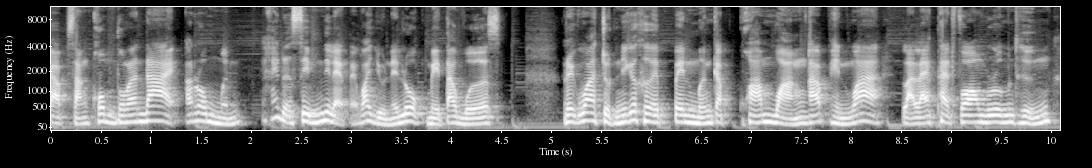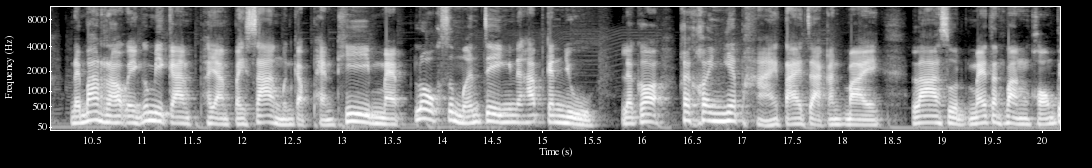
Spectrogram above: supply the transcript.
กับสังคมตรงนั้นได้ อารมณ์เหมือนคล้ายเดอะซิมนี่แหละ แต่ว่าอยู่ในโลก Metaverse เรียกว่าจุดนี้ก็เคยเป็นเหมือนกับความหวังครับ เห็นว่าหลายๆแพลตฟอร์มรวมถึงในบ้านเราเองก็มีการพยายามไปสร้างเหมือนกับแผนที่แมปโลกเสมือนจริงนะครับ กันอยู่ แล้วก็ค่อยๆ เงียบหายตายจากกันไป ล่าสุดแม้ต่ฝั่งของเบ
